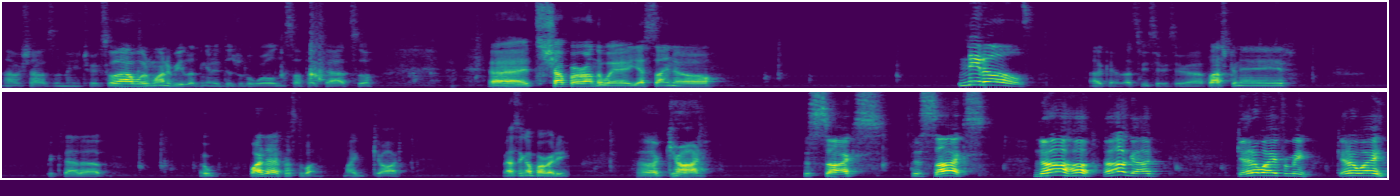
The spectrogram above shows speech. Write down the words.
I wish I was the Matrix. Well, I wouldn't want to be living in a digital world and stuff like that, so. Uh, it's Chopper on the way. Yes, I know. Needles! Okay, let's be serious here. Uh, flash grenade. Pick that up. Oh, why did I press the button? My god. Messing up already. Oh god. This sucks. This sucks. No! Oh god. Get away from me! Get away!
